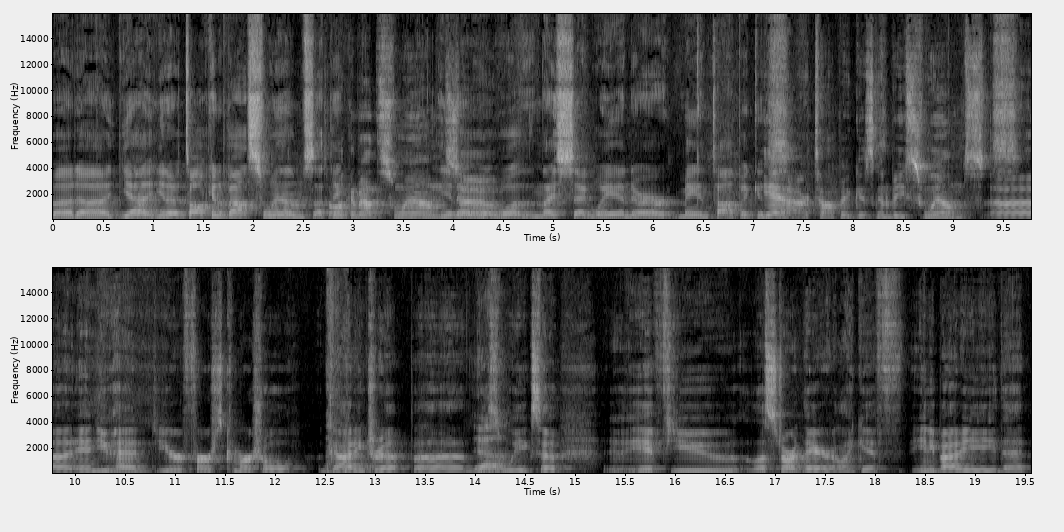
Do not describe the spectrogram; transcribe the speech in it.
but uh, yeah, you know, talking about swims, I talking think talking about the swims. You know, so, what nice segue into our main topic is. Yeah, our topic is going to be swims, uh, and you had your first commercial guiding trip uh, this yeah. week. So, if you let's start there. Like, if anybody that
